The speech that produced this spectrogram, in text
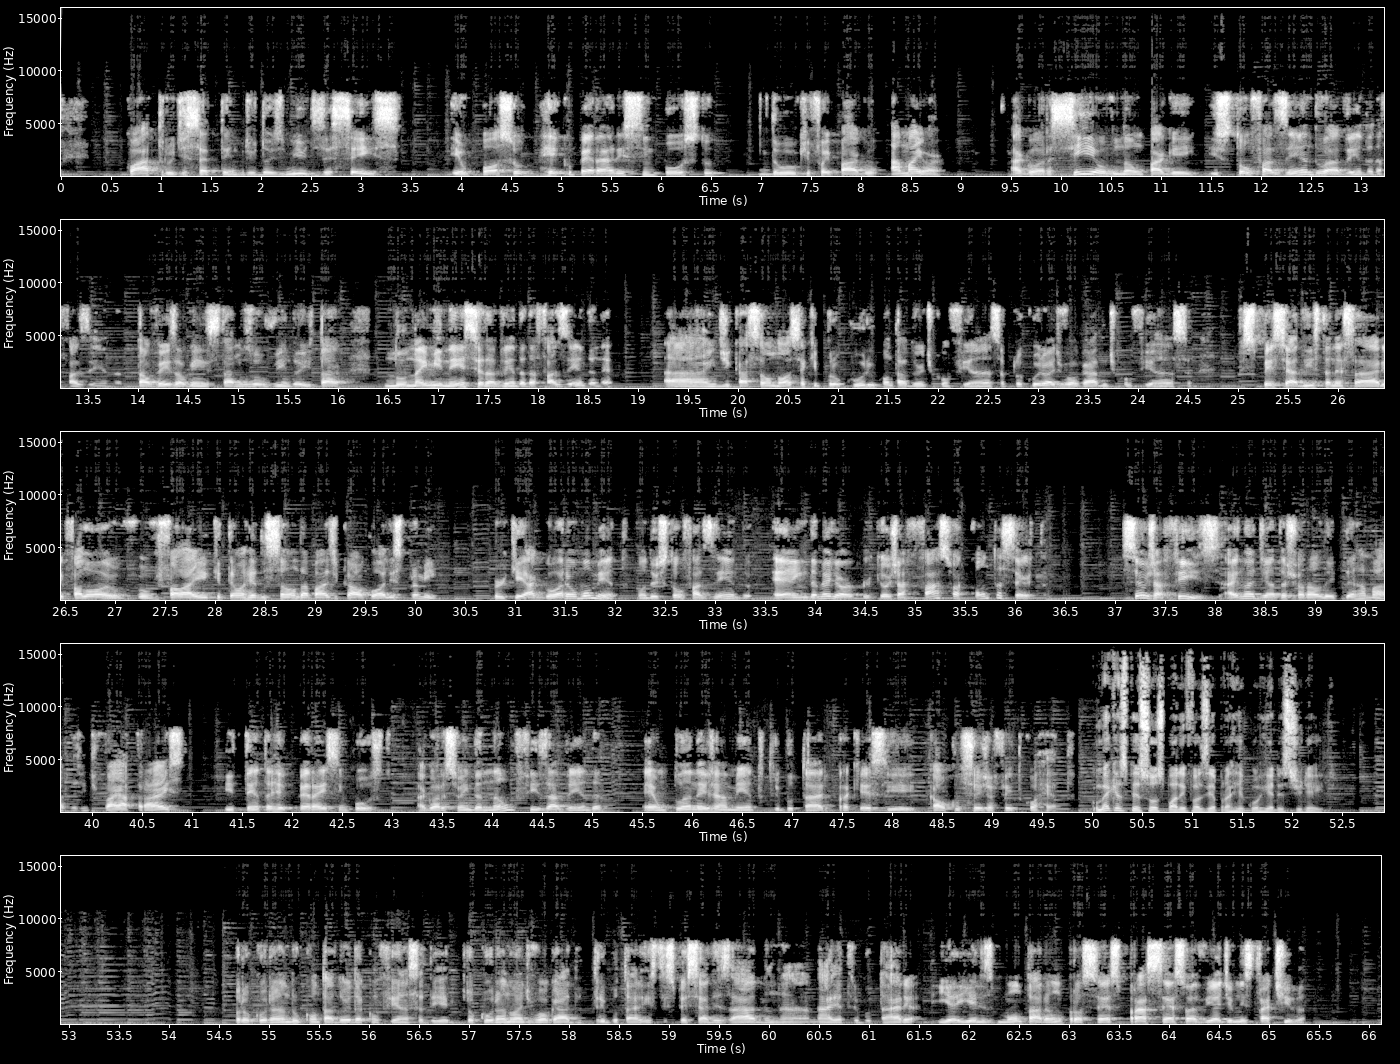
4 de setembro de 2016, eu posso recuperar esse imposto do que foi pago a maior. Agora, se eu não paguei, estou fazendo a venda da fazenda, talvez alguém está nos ouvindo aí, está na iminência da venda da fazenda, né? A indicação nossa é que procure o contador de confiança, procure o advogado de confiança, especialista nessa área e fala: Ó, oh, eu ouvi falar aí que tem uma redução da base de cálculo, olha isso para mim. Porque agora é o momento. Quando eu estou fazendo, é ainda melhor, porque eu já faço a conta certa. Se eu já fiz, aí não adianta chorar o leite derramado. A gente vai atrás e tenta recuperar esse imposto. Agora, se eu ainda não fiz a venda, é um planejamento tributário para que esse cálculo seja feito correto. Como é que as pessoas podem fazer para recorrer desse direito? Procurando o contador da confiança dele, procurando um advogado tributarista especializado na, na área tributária, e aí eles montarão um processo para acesso à via administrativa.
